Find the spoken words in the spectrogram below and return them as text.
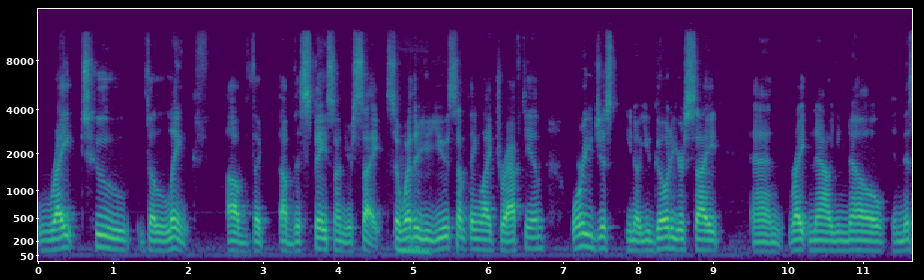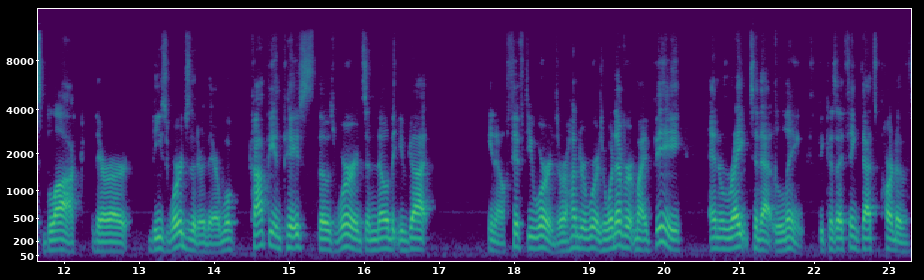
right to the length of the of the space on your site. So whether mm-hmm. you use something like Draftium or you just, you know, you go to your site and right now you know in this block there are these words that are there. Well, copy and paste those words and know that you've got, you know, 50 words or 100 words or whatever it might be and write to that length because I think that's part of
